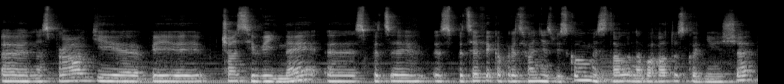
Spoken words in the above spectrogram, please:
Е, Насправді, в часі війни е, специфіка працювання з військовими стала набагато складніше,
